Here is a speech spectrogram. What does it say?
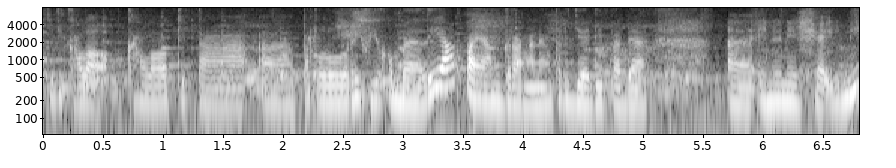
Jadi kalau kalau kita uh, perlu review kembali apa yang gerangan yang terjadi pada uh, Indonesia ini,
